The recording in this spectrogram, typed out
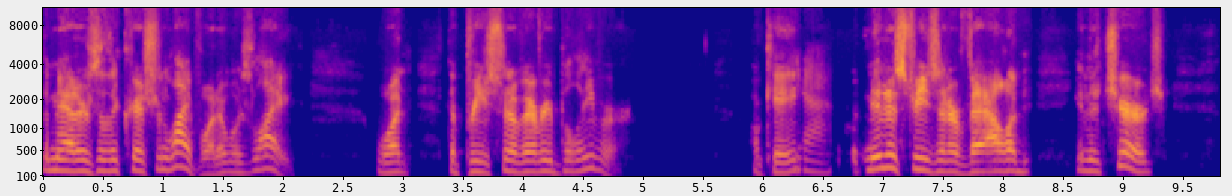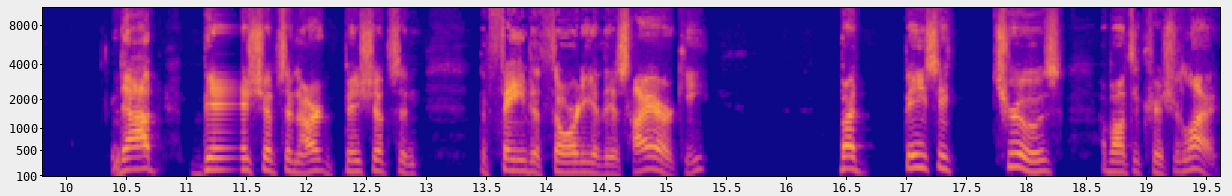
the matters of the Christian life, what it was like, what the priesthood of every believer. Okay? Yeah. Ministries that are valid in the church, not bishops and archbishops and the feigned authority of this hierarchy, but basic truths about the Christian life.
